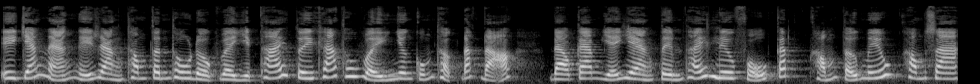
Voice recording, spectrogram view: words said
y chán nản nghĩ rằng thông tin thu được về Diệp Thái tuy khá thú vị nhưng cũng thật đắt đỏ. Đào Cam dễ dàng tìm thấy liêu phủ cách khổng tử miếu, không xa.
